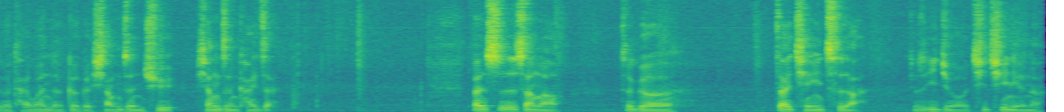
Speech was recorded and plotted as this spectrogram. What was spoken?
这个台湾的各个乡镇去乡镇开展。但事实上啊，这个在前一次啊。就是一九七七年呢，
